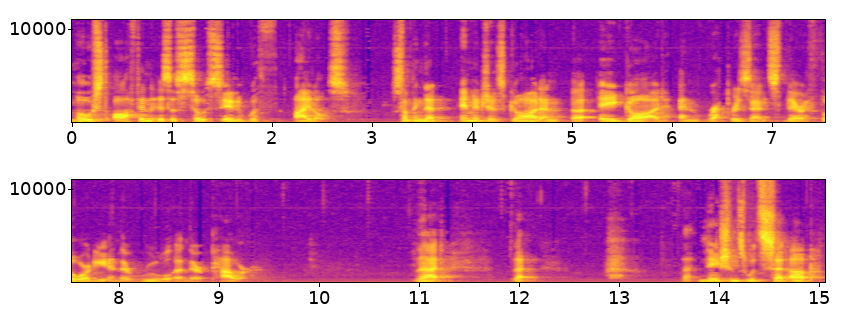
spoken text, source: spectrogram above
most often is associated with idols, something that images God and uh, a God and represents their authority and their rule and their power. That that that nations would set up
